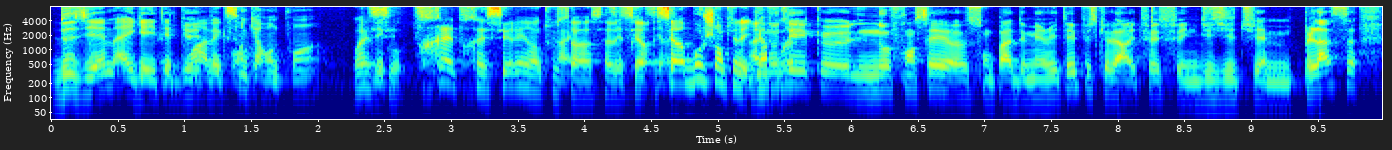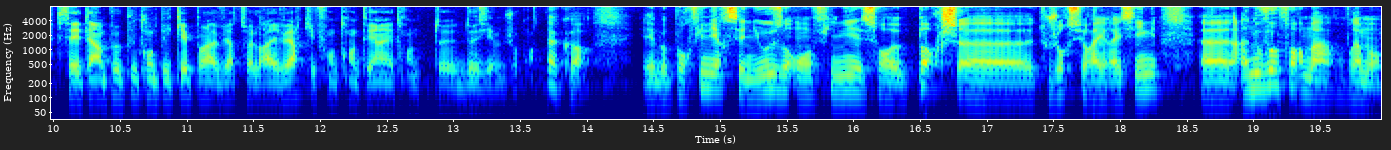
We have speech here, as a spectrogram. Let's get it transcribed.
deuxième à égalité, de points avec 140 points Ouais, c'est très très serré hein, tout ça. c'est un, beau championnat. À noter que nos Français ne euh, sont pas démérités puisque la Red fait une 18e place. Ça a été un peu plus compliqué pour la Virtual Driver qui font 31 et 32e, je crois. D'accord. Et ben, pour finir ces news, on finit sur Porsche, euh, toujours sur iRacing. Euh, un nouveau format, vraiment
